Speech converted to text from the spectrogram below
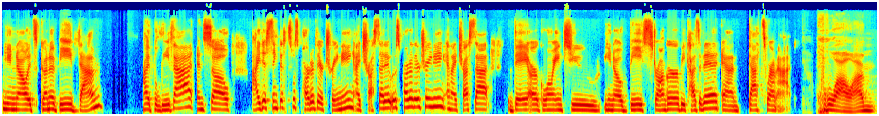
you know, it's going to be them. I believe that. And so I just think this was part of their training. I trust that it was part of their training. And I trust that they are going to, you know, be stronger because of it. And that's where I'm at. Wow. I'm,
